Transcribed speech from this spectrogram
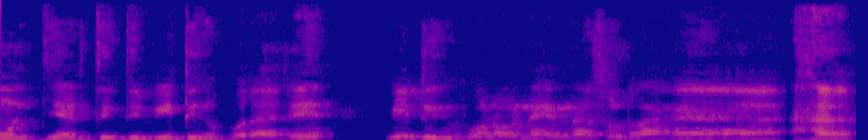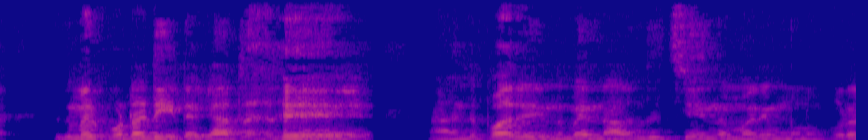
மூணுத்தையும் எடுத்துக்கிட்டு வீட்டுக்கு போகிறாரு வீட்டுக்கு போன உடனே என்ன சொல்கிறாங்க இது மாதிரி பொண்டாட்டிக்கிட்ட காட்டுறாரு. இந்த பாரு இந்த மாதிரி நடந்துச்சு இந்த மாதிரி மூணு கூட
